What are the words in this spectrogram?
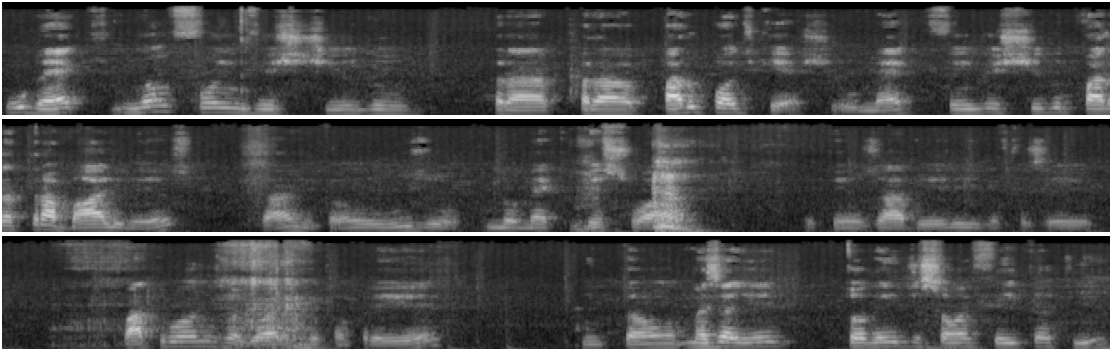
O Mac não foi investido pra, pra, para o podcast. O Mac foi investido para trabalho mesmo tá? Então eu uso o meu Mac pessoal. Eu tenho usado ele, vai fazer quatro anos agora que eu comprei ele. Então, mas aí toda a edição é feita aqui.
